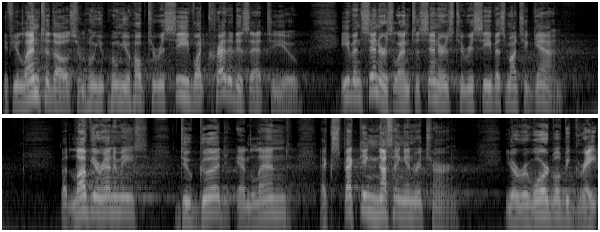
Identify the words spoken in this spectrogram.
If you lend to those from whom you, whom you hope to receive, what credit is that to you? Even sinners lend to sinners to receive as much again. But love your enemies, do good, and lend, expecting nothing in return. Your reward will be great,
